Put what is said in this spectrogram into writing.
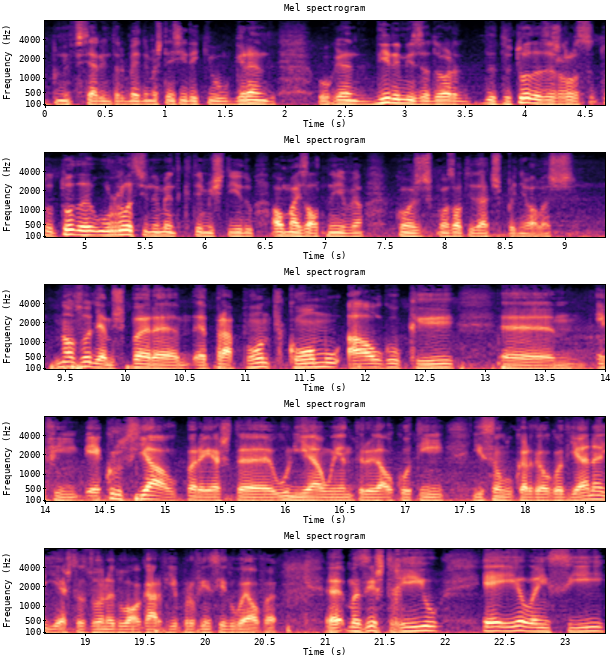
beneficiário intermédio, mas tem sido aqui o grande, o grande dinamizador de, de todas as, todo o relacionamento que temos tido ao mais alto nível com as, com as autoridades espanholas. Nós olhamos para, para a ponte como algo que, enfim, é crucial para esta união entre Alcotim e São Lucar del Guadiana e esta zona do Algarve e a província do Elva. Mas este rio é ele em si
